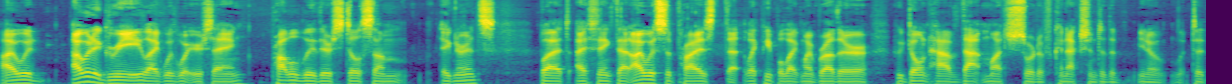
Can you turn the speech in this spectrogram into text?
i would i would agree like with what you're saying probably there's still some ignorance But I think that I was surprised that like people like my brother who don't have that much sort of connection to the you know to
